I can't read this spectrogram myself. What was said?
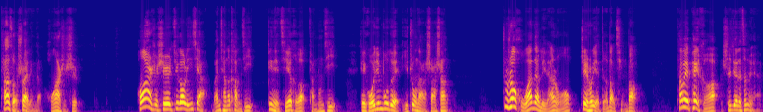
他所率领的红二十师。红二十师居高临下，顽强的抗击，并且结合反冲击，给国军部队以重大的杀伤。驻守虎湾的李良荣这时候也得到情报，他为配合石觉的增援，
